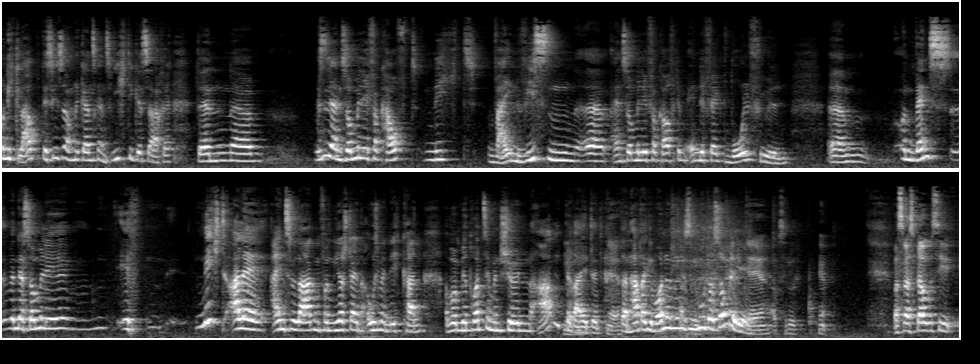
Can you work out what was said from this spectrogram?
Und ich glaube, das ist auch eine ganz, ganz wichtige Sache, denn äh, wissen Sie, ein Sommelier verkauft nicht Weinwissen, äh, ein Sommelier verkauft im Endeffekt Wohlfühlen. Ähm, und wenn's, wenn der Sommelier äh, nicht alle Einzellagen von Nierstein auswendig kann, aber mir trotzdem einen schönen Abend bereitet, ja, ja. dann hat er gewonnen und ist ein guter Sommelier. Ja, ja, absolut. Ja. Was, was glauben Sie,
